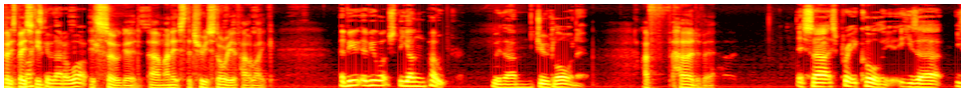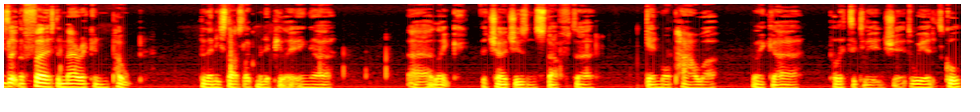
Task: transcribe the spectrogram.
but it's basically give that a watch. it's so good, um, and it's the true story of how like Have you have you watched The Young Pope with um, Jude Law in it? I've heard of it. It's uh, it's pretty cool. He's uh, he's like the first American pope, but then he starts like manipulating uh, uh, like the churches and stuff to gain more power, like uh, politically and shit. It's weird. It's cool.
